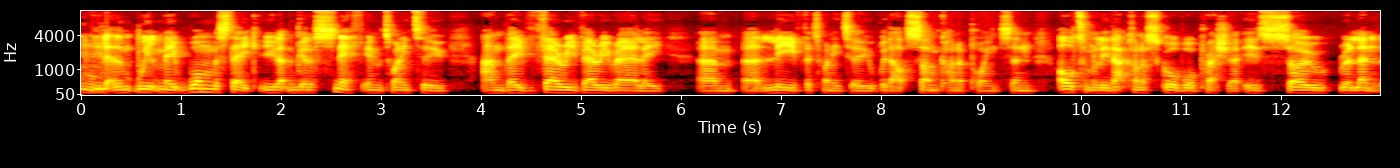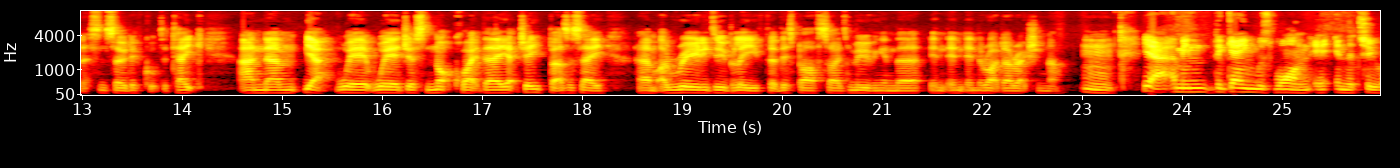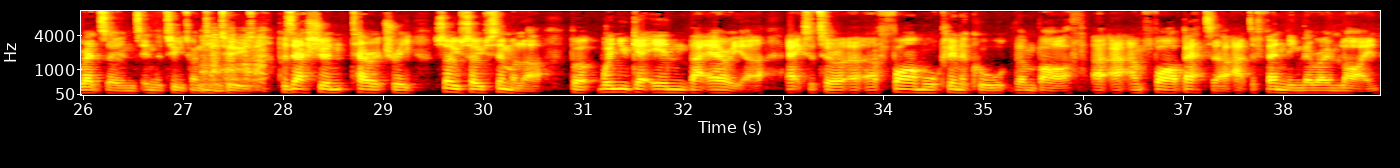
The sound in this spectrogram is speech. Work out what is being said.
Mm. You let them we make one mistake, you let them get a sniff in the 22, and they very, very rarely um, uh, leave the 22 without some kind of points. And ultimately, that kind of scoreboard pressure is so relentless and so difficult to take. And um, yeah, we're we're just not quite there yet, G. But as I say, um, I really do believe that this Bath side's moving in the in, in, in the right direction now. Mm. Yeah, I mean the game was won in, in the two red zones in the two twenty twos. Mm. Possession, territory, so so similar. But when you get in that area, Exeter are, are far more clinical than Bath uh, and far better at defending their own line.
